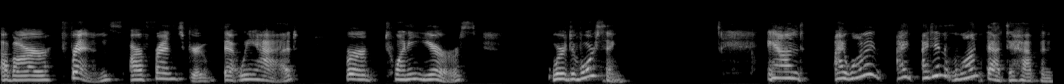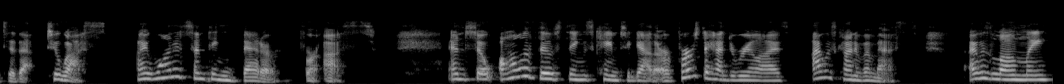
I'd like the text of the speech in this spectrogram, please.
of our friends, our friends group that we had for 20 years, were divorcing. And I wanted, I, I didn't want that to happen to that, to us. I wanted something better for us. And so all of those things came together. First, I had to realize I was kind of a mess. I was lonely.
